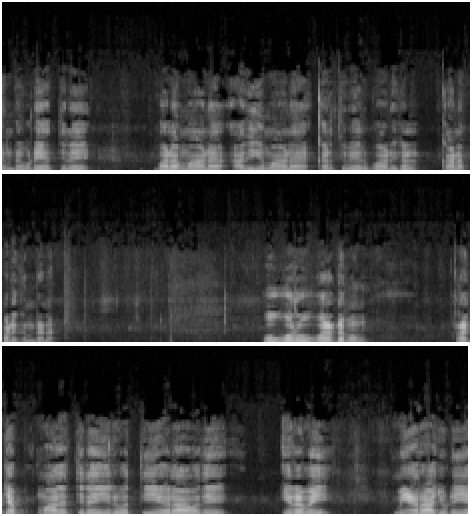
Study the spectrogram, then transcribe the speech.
என்ற விடயத்திலே பலமான அதிகமான கருத்து வேறுபாடுகள் காணப்படுகின்றன. ஒவ்வொரு வருடமும் ரஜப் மாதத்திலே இருபத்தி ஏழாவது இரவை மேராஜுடைய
